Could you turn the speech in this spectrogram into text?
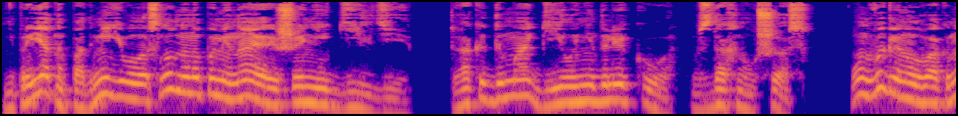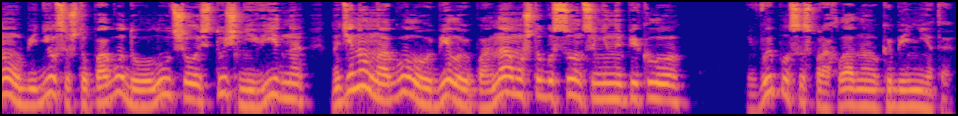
неприятно подмигивало, словно напоминая о решении гильдии. «Так и до могилы недалеко», — вздохнул Шас. Он выглянул в окно, убедился, что погода улучшилась, туч не видно, натянул на голову белую панаму, чтобы солнце не напекло, и выполз из прохладного кабинета.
